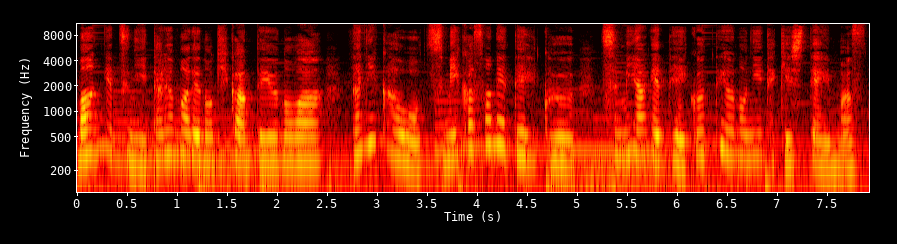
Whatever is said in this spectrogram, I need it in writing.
満月に至るまでの期間っていうのは何かを積み重ねていく積み上げていくっていうのに適しています。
